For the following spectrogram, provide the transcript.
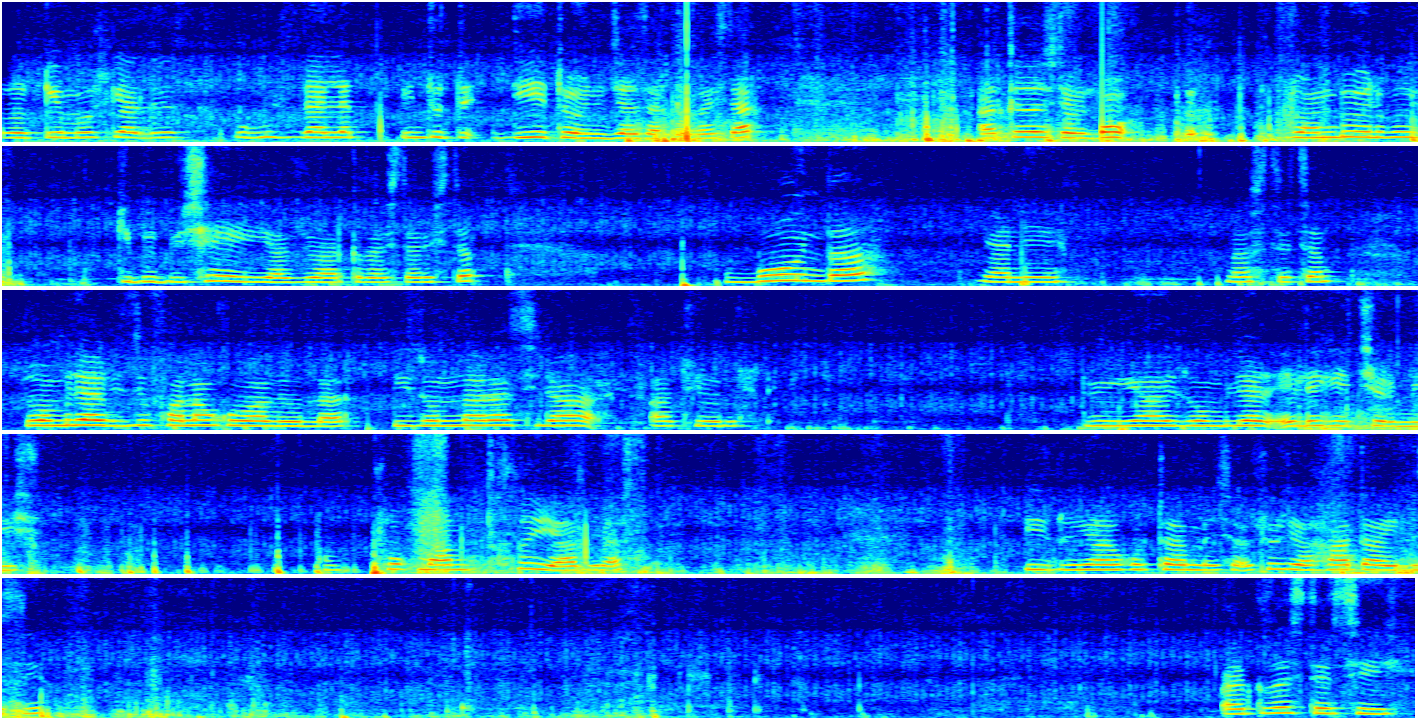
Game hoş geldiniz. Bugün sizlerle Into Diet oynayacağız arkadaşlar. Arkadaşlar zo- zombi ölümü gibi bir şey yazıyor arkadaşlar işte. Bu oyunda yani nasıl desem zombiler bizi falan kovalıyorlar. Biz onlara silah atıyoruz. Dünyayı zombiler ele geçirmiş. Çok mantıklı ya biraz. Biz dünyayı kurtarmaya çalışıyoruz ya hadi hayırlısı. Arkadaşlar şey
